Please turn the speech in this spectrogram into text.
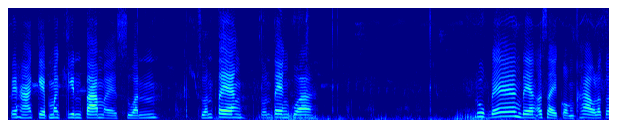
ไปหาเก็บมากินตามไอ้สวนสวนแตงสวนแตงกว่า ลูกแดงแดงเอาใส่กล่องข้าวแล้วก็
